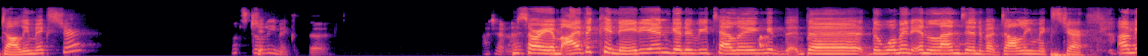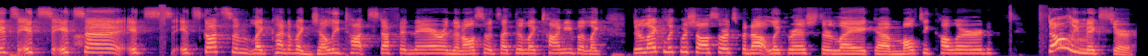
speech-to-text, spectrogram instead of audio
dolly mixture what's dolly mixer i don't know. i'm sorry am i the canadian going to be telling the, the the woman in london about dolly mixture? Um it's it's it's a it's it's got some like kind of like jelly tot stuff in there and then also it's like they're like tiny but like they're like licorice all sorts but not licorice. They're like uh, multicolored. Dolly mixture.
